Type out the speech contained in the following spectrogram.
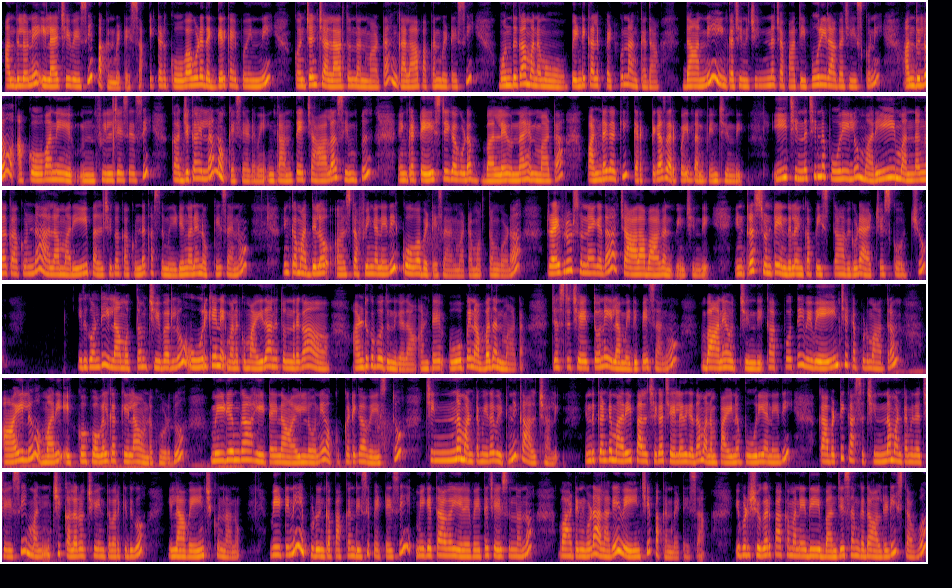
అందులోనే ఇలాచీ వేసి పక్కన పెట్టేసా ఇక్కడ కోవా కూడా దగ్గరికి అయిపోయింది. కొంచెం చల్లారుతుందనమాట ఇంకా అలా పక్కన పెట్టేసి ముందుగా మనము పిండి కలిపి పెట్టుకున్నాం కదా దాన్ని ఇంకా చిన్న చిన్న చపాతీ పూరిలాగా చేసుకొని అందులో ఆ కోవాని ఫిల్ చేసేసి కజ్జికాయల్లా నొక్కేసేయడమే. ఇంకా అంతే చాలా సింపుల్. ఇంకా టేస్టీగా కూడా భలే ఉన్నాయన్నమాట. పండగకి కరెక్ట్గా సరిపోయింది అనిపించింది. ఈ చిన్న చిన్న పూరీలు మరీ మందంగా కాకుండా అలా మరీ పలుచగా కాకుండా కాస్త మీడియంగానే నొక్కేసాను. ఇంకా మధ్యలో స్టఫింగ్ అనేది కోవా పెట్టేశాను అనమాట మొత్తం కూడా. డ్రై ఫ్రూట్స్ ఉన్నాయి కదా చాలా బాగా అనిపించింది. ఇంట్రెస్ట్ ఉంటే ఇందులో ఇంకా పిస్తా అవి కూడా యాడ్ చేసుకోవచ్చు. ఇదిగోండి ఇలా మొత్తం చివర్లు ఊరికేనే మనకు మైదా అని తొందరగా అంటుకుపోతుంది కదా అంటే ఓపెన్ అవ్వదన్నమాట. జస్ట్ చేత్తోనే ఇలా మెదిపేశాను. బాగానే వచ్చింది. కాకపోతే ఇవి వేయించేటప్పుడు మాత్రం ఆయిల్ మరి ఎక్కువ పొగలు కక్కేలా ఉండకూడదు. మీడియంగా హీట్ అయిన ఆయిల్లోనే ఒక్కొక్కటిగా వేస్తూ చిన్న మంట మీద వీటిని కాల్చాలి. ఎందుకంటే మరీ పలచగా చేయలేదు కదా మనం పైన పూరి అనేది. కాబట్టి కాస్త చిన్న మంట మీద చేసి మంచి కలర్ వచ్చేంతవరకు ఇదిగో ఇలా వేయించుకున్నాను. వీటిని ఇప్పుడు ఇంకా పక్కన తీసి పెట్టేసి మిగతాగా ఏవైతే చేస్తున్నానో వాటిని కూడా అలాగే వేయించి పక్కన పెట్టేసా. ఇప్పుడు షుగర్ పాకం అనేది బంద్ చేసాం కదా ఆల్రెడీ స్టవ్.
